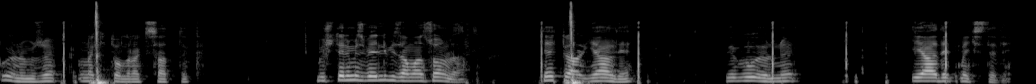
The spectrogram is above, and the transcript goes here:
Bu ürünümüzü nakit olarak sattık. Müşterimiz belli bir zaman sonra tekrar geldi ve bu ürünü iade etmek istedi.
